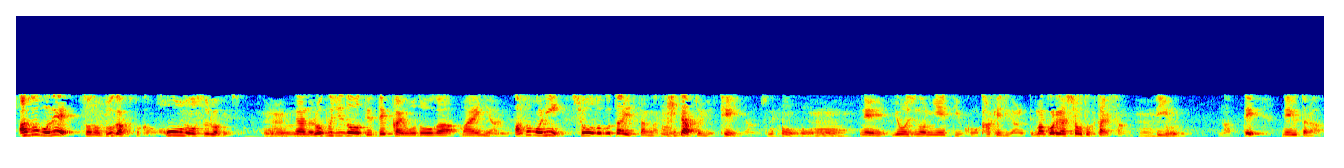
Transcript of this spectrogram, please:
あそこでその武学とかを奉納するわけですようん。であの六地堂っていうでっかいお堂が前にある。あそこに聖徳太子さんが来たという体になるんですね、ね幼児の見えっていうこの掛け字があるって、まあ、これが聖徳太子さんっていう、なってで言ったら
